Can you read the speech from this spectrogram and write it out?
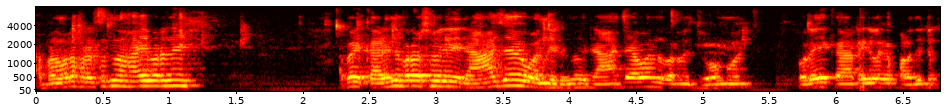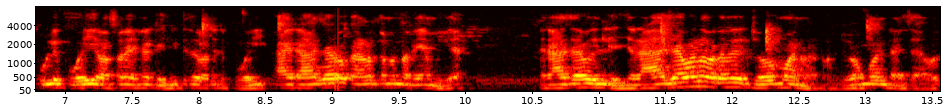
അപ്പോൾ നമ്മുടെ ഫ്രണ്ട്സ് ഒന്ന് ഹായ് പറഞ്ഞേ. അപ്പോൾ കഴിഞ്ഞ പ്രാവശ്യം ഒരു രാജാവ് വന്നിരുന്നു. രാജാവ് എന്ന് പറഞ്ഞ ജോമോൻ കുറേ കാർഡുകളൊക്കെ പറഞ്ഞിട്ട് പുള്ളി പോയി. അവസാനം എല്ലാം ഡിലീറ്റ് ചെയ്ത് പറഞ്ഞിട്ട് പോയി. ആ രാജാവ് കാണത്തുണ്ടെന്ന് അറിയാൻ വയ്യ. രാജാവ് ഇല്ലേ രാജാവ് എന്ന് പറയുന്നത് ജോമോൻ ആണോ ജോമോൻ രാജാവ്.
